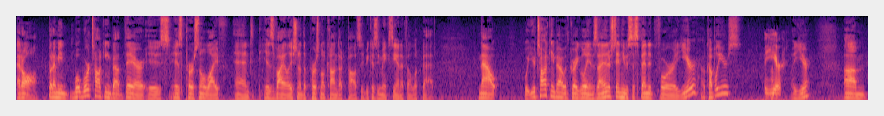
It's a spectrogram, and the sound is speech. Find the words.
at all. But I mean, what we're talking about there is his personal life and his violation of the personal conduct policy because he makes the NFL look bad. Now, what you're talking about with Gregg Williams, I understand he was suspended for a year, a couple years, A year. a year. Um,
